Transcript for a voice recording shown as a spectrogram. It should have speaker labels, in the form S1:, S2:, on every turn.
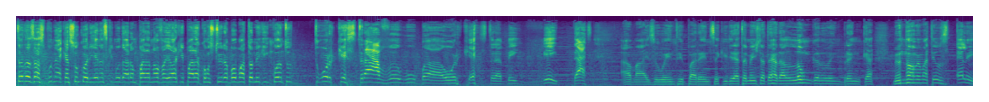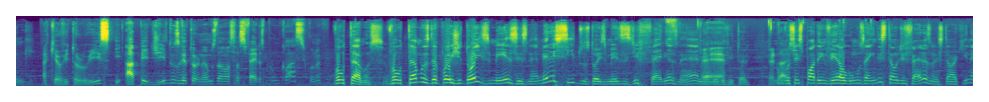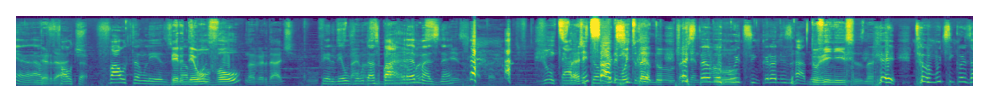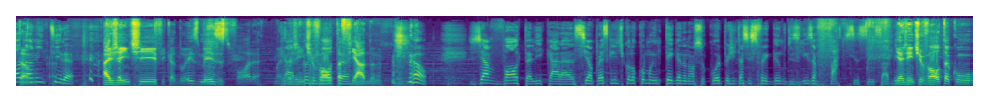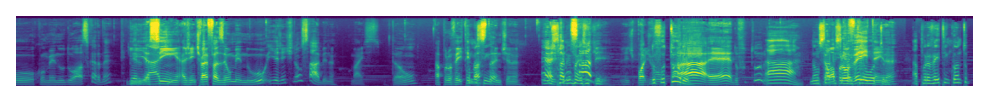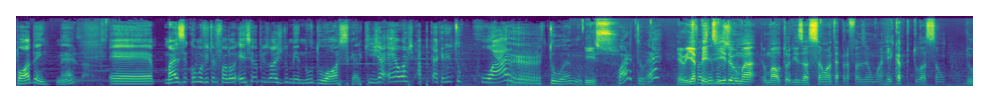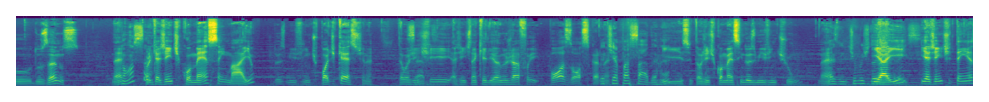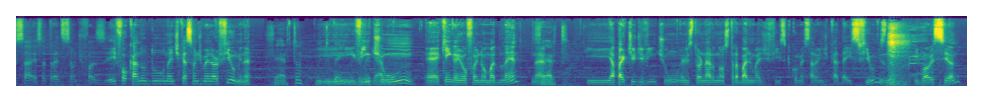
S1: Todas as bonecas sul-coreanas que mudaram para Nova York para construir a bomba atômica enquanto orquestravam uma orquestra bem-vindas a mais o Entre Parênteses aqui diretamente da Terra da Longa Nuvem Branca. Meu nome é Matheus Elling.
S2: Aqui é o Vitor Luiz e a pedidos retornamos das nossas férias para um clássico, né?
S1: Voltamos. Voltamos depois de dois meses, né? Merecidos dois meses de férias, né, meu
S2: É,
S1: amigo Vitor? Como
S2: Verdade.
S1: vocês podem ver, alguns ainda estão de férias, não estão aqui, né? A
S2: Verdade.
S1: Falta, faltam uma
S2: Perdeu o voo, na verdade. O
S1: Perdeu o voo das Bahamas, né?
S2: Exatamente. Juntos,
S1: Cara,
S2: né? A gente sabe
S1: muito
S2: da, do, da
S1: estamos
S2: do,
S1: muito sincronizados.
S2: do Vinícius, né?
S1: Estamos muito sincronizados
S2: Então,
S1: na mentira.
S2: A gente fica dois meses fora, mas
S1: Cara,
S2: a gente volta,
S1: volta?
S2: fiado, né?
S1: Não. Já volta ali, cara. Assim, ó. Parece que a gente colocou manteiga no nosso corpo. A gente tá se esfregando, desliza fácil, assim, sabe?
S2: E a gente volta com, o- com o menu do Oscar, né? E
S1: Verdade.
S2: assim, a gente vai fazer o menu e a gente não sabe, né? Mais. Então, aproveitem
S1: Como assim?
S2: bastante, né?
S1: Não
S2: É, a gente
S1: sabe
S2: não
S1: mais
S2: sabe. A gente pode
S1: Do
S2: voltar-
S1: futuro?
S2: Ah, é, do futuro.
S1: Ah, não
S2: então
S1: sabe
S2: aproveitem, né?
S1: Aproveitem enquanto podem, né?
S2: Exato.
S1: É, mas, como o Victor falou, esse é o episódio do menu do Oscar, que já é, eu acredito, quarto ano.
S2: Isso.
S1: Quarto? É?
S2: Eu ia pedir
S1: um-
S2: uma, uma autorização até pra fazer uma recapitulação do- dos anos, né?
S1: Nossa!
S2: Porque a gente começa em maio de 2020 o podcast, né? Então a
S1: Certo.
S2: gente, a gente naquele ano já foi pós-Oscar, né?
S1: tinha passado, aham.
S2: Isso, então a gente começa em 2021, né?
S1: Mais 21, 22,
S2: E aí,
S1: 23.
S2: e a gente tem essa, essa tradição de fazer e focar no, do- na indicação de melhor filme, né?
S1: Certo, muito
S2: e
S1: bem.
S2: em
S1: muito
S2: 21, é, quem ganhou foi Nomadland, né?
S1: Certo.
S2: E a partir de 21, eles tornaram o nosso trabalho mais difícil, que começaram a indicar 10 filmes, né? Igual esse ano.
